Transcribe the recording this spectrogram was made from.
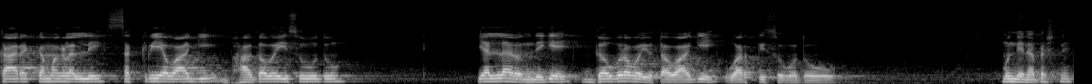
ಕಾರ್ಯಕ್ರಮಗಳಲ್ಲಿ ಸಕ್ರಿಯವಾಗಿ ಭಾಗವಹಿಸುವುದು, ಎಲ್ಲರೊಂದಿಗೆ ಗೌರವಯುತವಾಗಿ ವರ್ತಿಸುವುದು. ಮುಂದಿನ ಪ್ರಶ್ನೆ,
